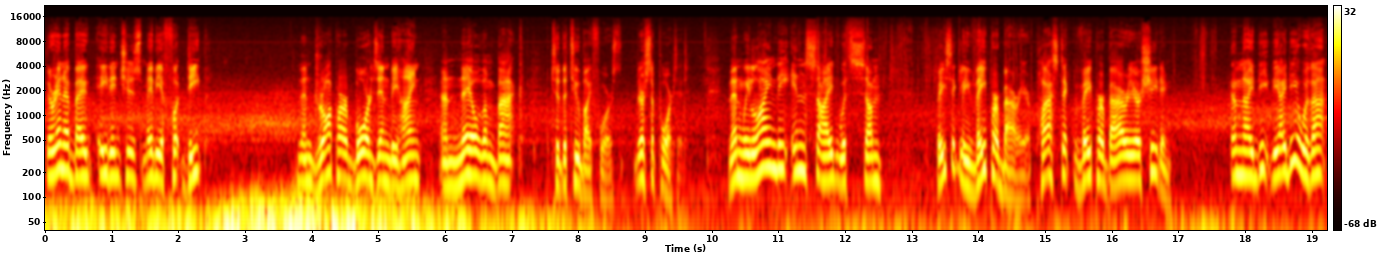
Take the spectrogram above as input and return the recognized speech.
They're in about 8 inches, maybe a foot deep. Then drop our boards in behind and nail them back to the 2x4s. They're supported. Then we line the inside with some basically vapor barrier, plastic vapor barrier sheeting. And the idea, the idea with that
